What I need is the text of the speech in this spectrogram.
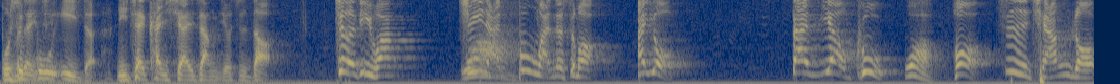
不是故意的。你再看下一张你就知道，这个地方。居然布满了什么？哎呦，弹药库哇！哦，自强楼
